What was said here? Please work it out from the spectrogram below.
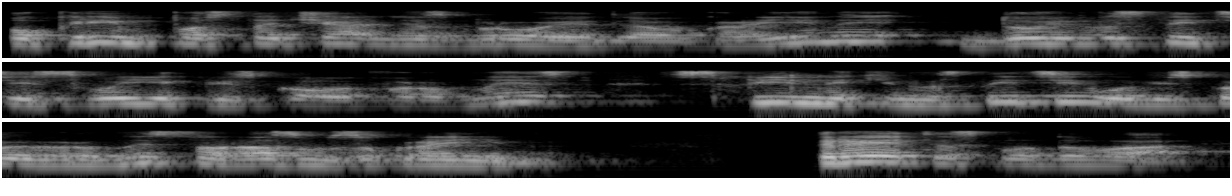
Окрім постачання зброї для України до інвестицій своїх військових виробництв, спільних інвестицій у військове виробництво разом з Україною. Третя складова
